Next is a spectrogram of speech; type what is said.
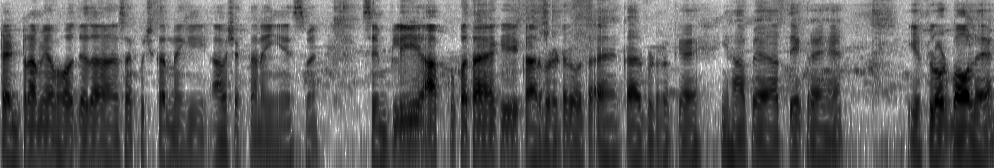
टेंट्रम या बहुत ज़्यादा ऐसा कुछ करने की आवश्यकता नहीं है इसमें। सिंपली आपको पता है कि कार्बोरेटर होता है कार्बोरेटर के यहाँ पे आप देख रहे हैं ये फ्लोट बॉल है।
